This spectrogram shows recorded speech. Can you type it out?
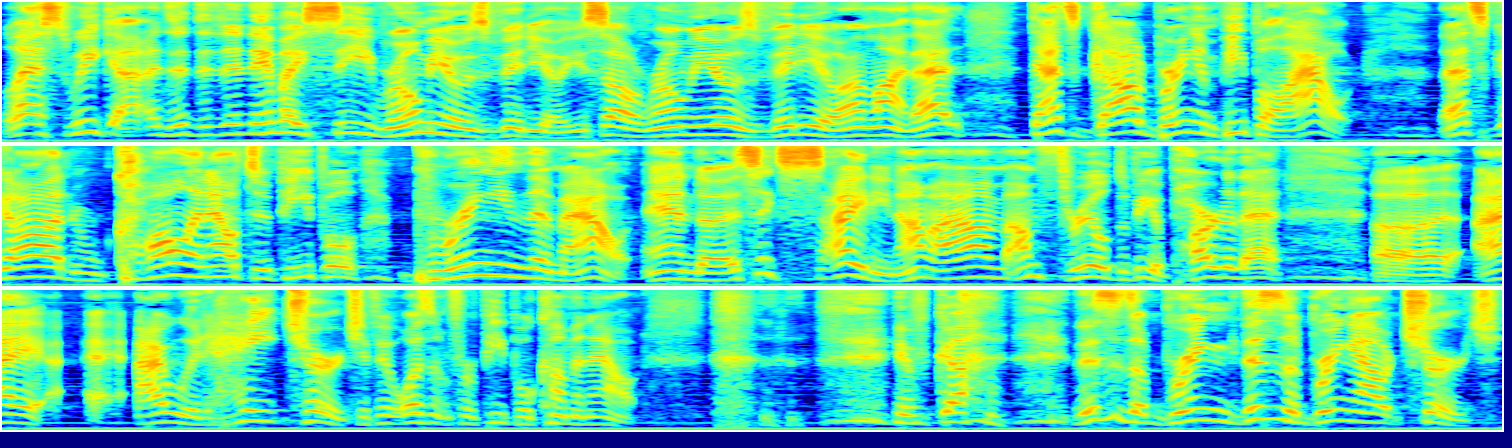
Last week, uh, did, did, anybody see Romeo's video? You saw Romeo's video online. That that's God bringing people out. That's God calling out to people, bringing them out. And uh, it's exciting. I'm, I'm, I'm thrilled to be a part of that. Uh, I, I would hate church if it wasn't for people coming out. if God, this is a bring, this is a bring out church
